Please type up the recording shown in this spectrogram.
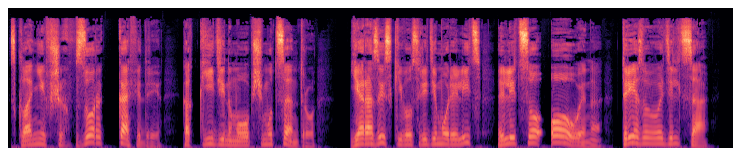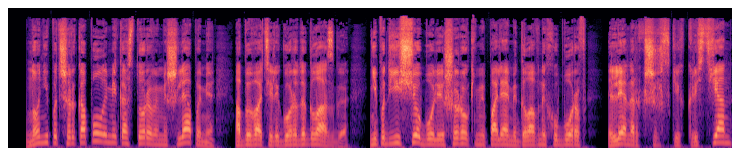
склонивших взоры к кафедре, как к единому общему центру — я разыскивал среди моря лиц лицо Оуэна, трезвого дельца. Но не под широкополыми касторовыми шляпами обыватели города Глазго, не под еще более широкими полями головных уборов ленаркширских крестьян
